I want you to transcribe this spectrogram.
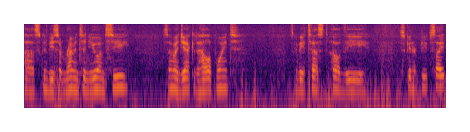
Uh, it's going to be some Remington UMC semi-jacketed hollow point. It's going to be a test of the Skinner peep sight.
